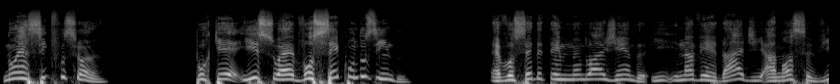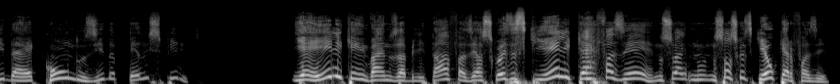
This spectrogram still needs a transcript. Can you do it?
Não é assim que funciona. Porque isso é você conduzindo. É você determinando a agenda. E, e, na verdade, a nossa vida é conduzida pelo Espírito. E é Ele quem vai nos habilitar a fazer as coisas que Ele quer fazer. Não, são, não são as coisas que eu quero fazer.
